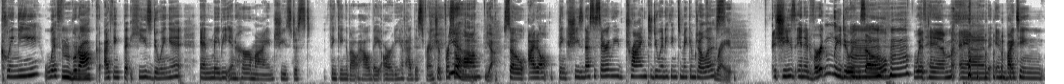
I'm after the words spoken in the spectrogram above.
clingy with Mhm. Burak. I think that he's doing it, and maybe in her mind, she's just thinking about how they already have had this friendship for so Yeah. long. Yeah, So I don't think she's necessarily trying to do anything to make him jealous. right. She's inadvertently doing so Mhm. with him and inviting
